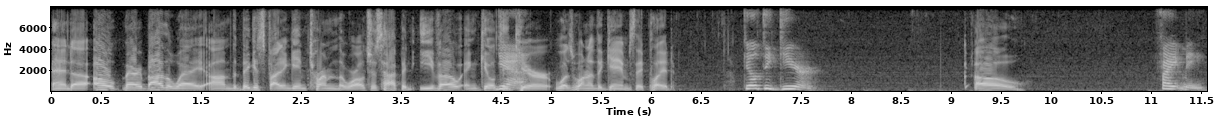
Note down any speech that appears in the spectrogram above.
And uh, oh, Mary, by the way, um, the biggest fighting game tournament in the world just happened. Evo and Guilty Yeah. Gear was one of the games they played. Guilty Gear. Oh, Fight me.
